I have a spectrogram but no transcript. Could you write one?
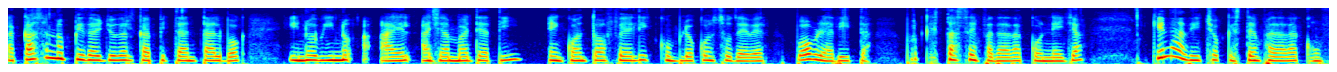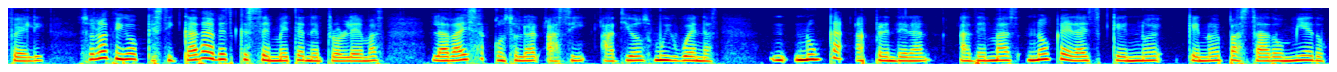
¿Acaso no pidió ayuda el capitán Talbot y no vino a él a llamarte a ti? En cuanto a Feli, cumplió con su deber. Pobre Adita, ¿por qué estás enfadada con ella? ¿Quién ha dicho que está enfadada con Feli? Solo digo que si cada vez que se meten en problemas la vais a consolar así, adiós muy buenas, nunca aprenderán. Además, no creáis que no, que no he pasado miedo.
